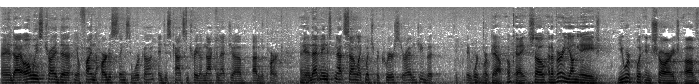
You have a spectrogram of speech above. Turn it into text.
And I always tried to you know, find the hardest things to work on and just concentrate on knocking that job out of the park. Okay. And that may not sound like much of a career strategy, but it, it worked, worked out. Okay, so at a very young age, you were put in charge of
